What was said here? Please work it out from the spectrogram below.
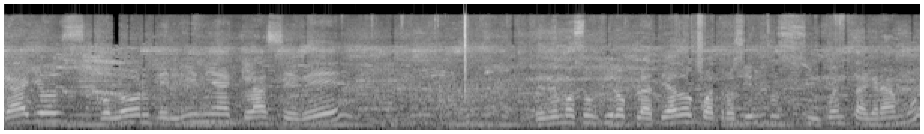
gallos, color de línea, clase B. Tenemos un giro plateado, 450 gramos.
